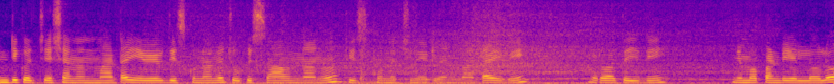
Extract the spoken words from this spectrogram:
ఇంటికి వచ్చేసాను అనమాట ఏవేవి తీసుకున్నానో చూపిస్తూ ఉన్నాను. తీసుకొని వచ్చినవి అనమాట ఇది తర్వాత ఇది నిమ్మపండు ఎల్లోలో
